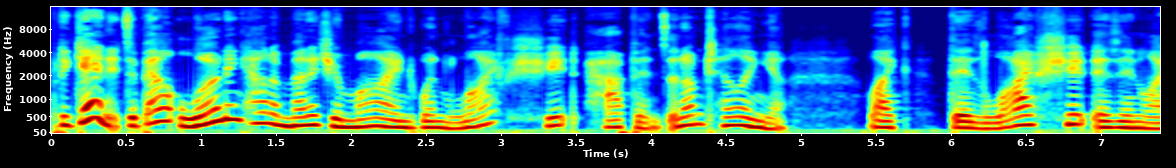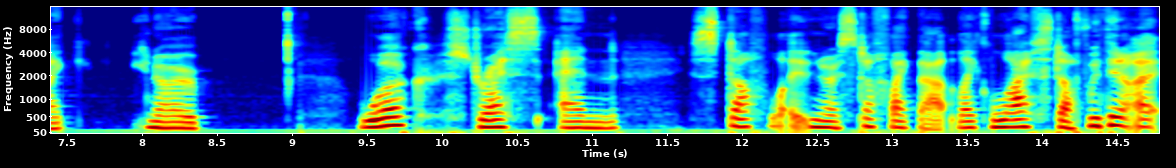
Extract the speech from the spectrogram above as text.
But again, it's about learning how to manage your mind when life shit happens. And I'm telling you, like, there's life shit, as in, like, you know, work, stress, and stuff like you know stuff like that like life stuff within I,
